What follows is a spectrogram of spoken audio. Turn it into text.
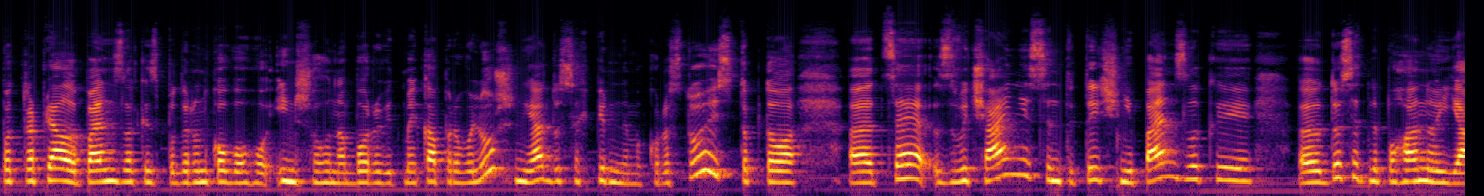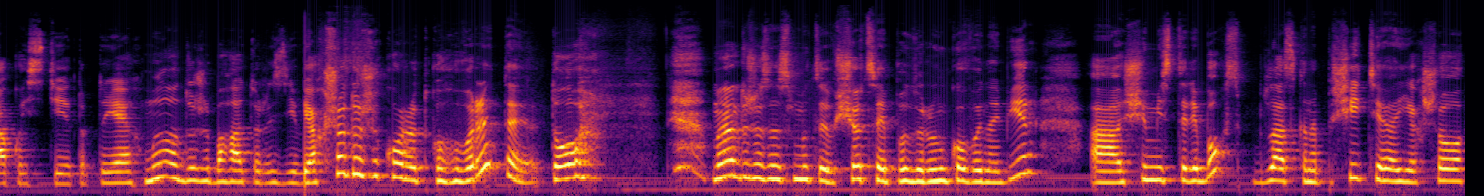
потрапляли пензлики з подарункового іншого набору від Makeup Revolution, я до сих пір ними користуюсь. Тобто е, це звичайні синтетичні пензлики досить непоганої якості. Тобто я їх мила дуже багато разів. Якщо дуже коротко говорити, то Мене дуже засмутив, що цей подарунковий набір. Що Mystery Box, будь ласка, напишіть, е, якщо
